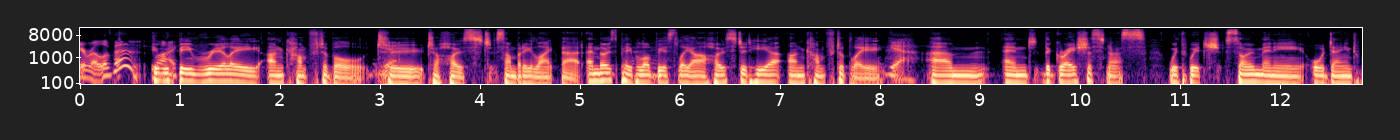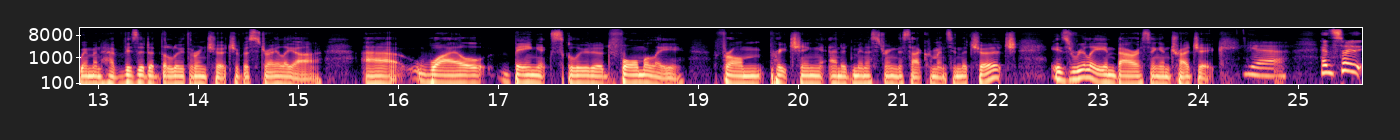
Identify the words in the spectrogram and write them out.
irrelevant? It Like- would be really uncomfortable to to host somebody like that, and those people obviously are hosted here uncomfortably. Yeah. Um, and the graciousness with which so many ordained women have visited the Lutheran Church of Australia, uh, while being excluded formally from preaching and administering the sacraments in the church, is really embarrassing and tragic. Yeah. And so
